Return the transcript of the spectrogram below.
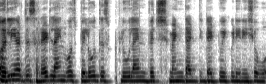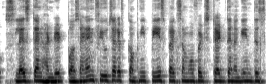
Earlier this red line was below this blue line which meant that the debt to equity ratio was less than 100% and in future if company pays back some of its debt then again this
